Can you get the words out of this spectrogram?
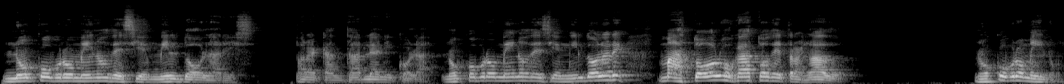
no cobró menos de 100 mil dólares para cantarle a Nicolás. No cobró menos de 100 mil dólares más todos los gastos de traslado. No cobró menos.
